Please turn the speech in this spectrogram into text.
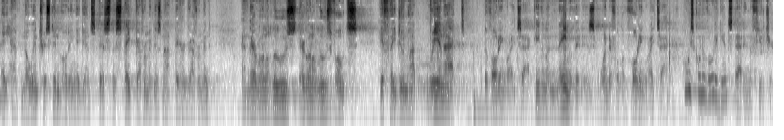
they have no interest in voting against this. The state government is not their government. And they're going to lose, they're going to lose votes if they do not reenact the Voting Rights Act. Even the name of it is wonderful, the Voting Rights Act. Who is going to vote against that in the future?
